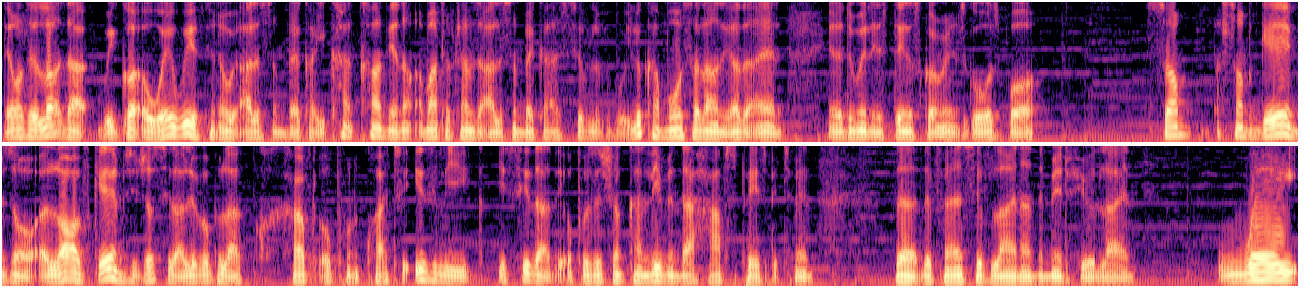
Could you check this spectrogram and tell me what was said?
there was a lot that we got away with, you know, with Alisson Becker. You can't count the amount of times that Alisson Becker has saved Liverpool. You look at Mo Salah on the other end, you know, doing his things, scoring his goals, but some some games or a lot of games, you just see that Liverpool are carved open quite too easily. You see that the opposition can live in that half space between the defensive line and the midfield line way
